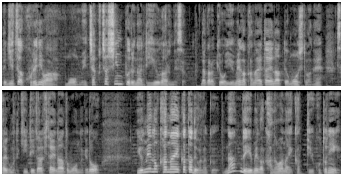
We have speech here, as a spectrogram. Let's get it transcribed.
で、実はこれにはもうめちゃくちゃシンプルな理由があるんですよ。だから今日夢が叶えたいなって思う人はね、最後まで聞いていただきたいなと思うんだけど、夢の叶え方ではなく、なんで夢が叶わないかっていうことに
